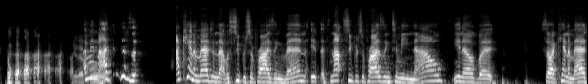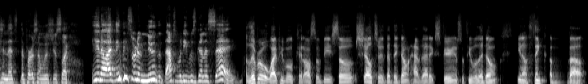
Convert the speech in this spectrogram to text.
I mean, I think there's a. I can't imagine that was super surprising then. It, it's not super surprising to me now, you know, but so I can't imagine that the person was just like, you know, I think they sort of knew that that's what he was going to say. Liberal white people could also be so sheltered that they don't have that experience with people that don't, you know, think about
